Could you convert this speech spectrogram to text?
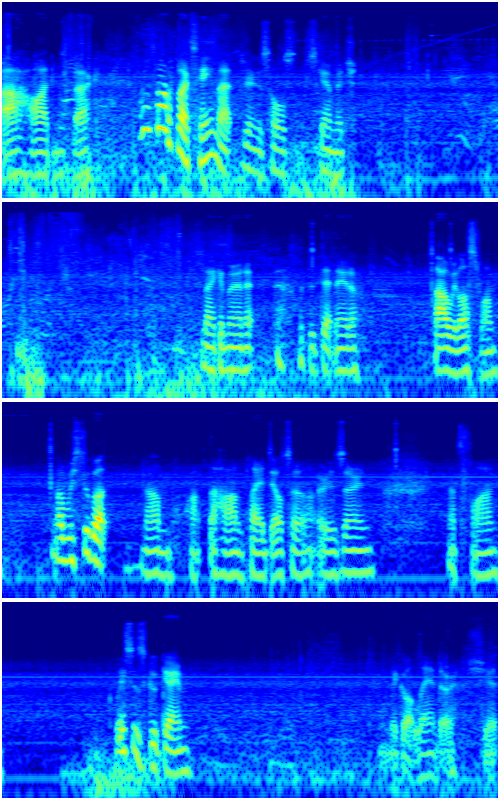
Ah, Iden's back. Where's half my team at during this whole skirmish? Make him earn it with the detonator. Ah, we lost one. Oh, we still got um the hard player Delta Ozone. That's fine. At least it's a good game. They got Lando. Shit.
